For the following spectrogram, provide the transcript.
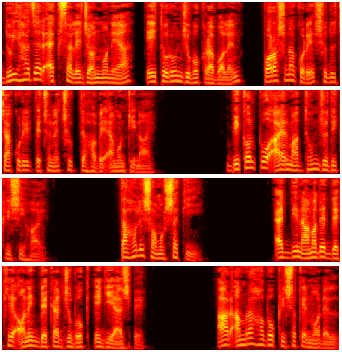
দুই সালে জন্ম নেয়া এই তরুণ যুবকরা বলেন পড়াশোনা করে শুধু চাকুরির পেছনে ছুটতে হবে এমনটি নয়। বিকল্প আয়ের মাধ্যম যদি কৃষি হয় তাহলে সমস্যা কি? একদিন আমাদের দেখে অনেক বেকার যুবক এগিয়ে আসবে। আর আমরা হব কৃষকের মডেল।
